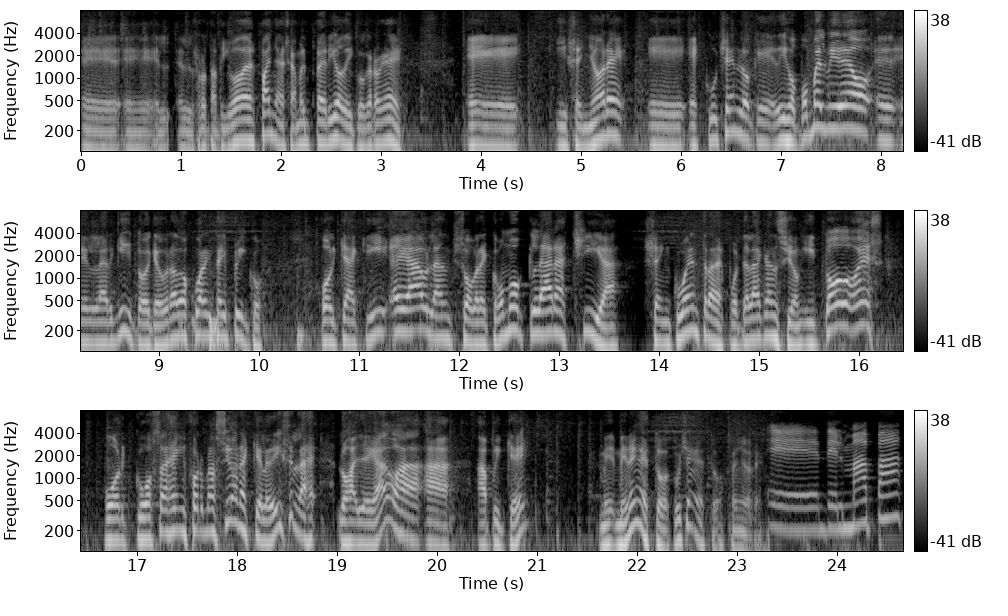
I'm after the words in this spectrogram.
eh, eh, el, el rotativo de España, que se llama El Periódico, creo que es. Eh, y señores, eh, escuchen lo que dijo. Ponme el video, el, el larguito, el que dura 2.40 y pico, porque aquí eh, hablan sobre cómo Clara Chía se encuentra después de la canción y todo es por cosas e informaciones que le dicen las- los allegados a, a, Piqué. Mi- miren esto, escuchen esto, señores. eh, del mapa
